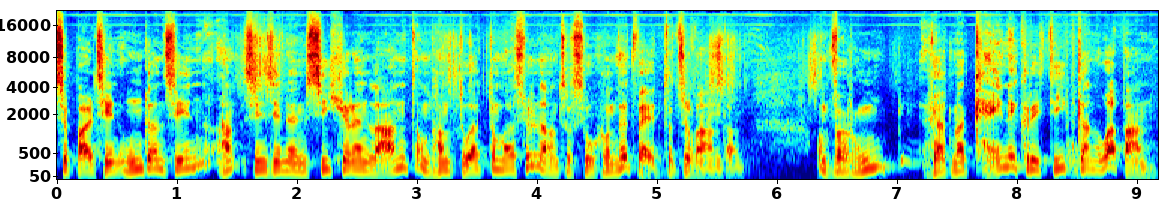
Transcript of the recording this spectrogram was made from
Sobald sie in Ungarn sind, sind sie in einem sicheren Land und haben dort um Asyl anzusuchen und nicht weiter zu wandern. Und warum hört man keine Kritik an Orban?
